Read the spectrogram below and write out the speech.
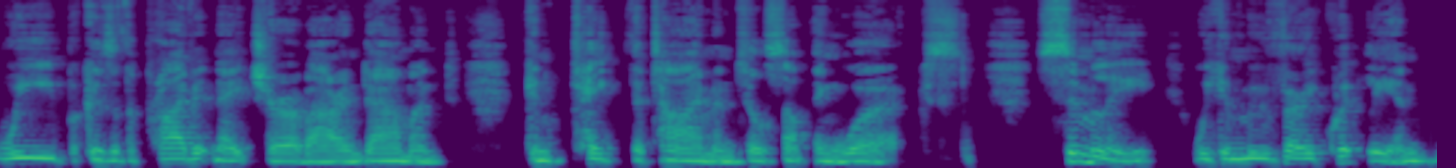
we, because of the private nature of our endowment, can take the time until something works. Similarly, we can move very quickly and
